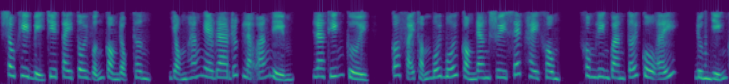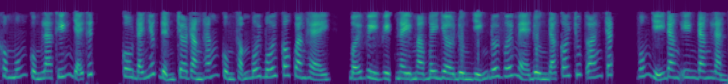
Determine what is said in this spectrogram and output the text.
sau khi bị chia tay tôi vẫn còn độc thân, giọng hắn nghe ra rất là oán niệm, La Thiến cười, có phải thẩm bối bối còn đang suy xét hay không, không liên quan tới cô ấy, đường diễn không muốn cùng La Thiến giải thích, cô đã nhất định cho rằng hắn cùng thẩm bối bối có quan hệ, bởi vì việc này mà bây giờ đường diễn đối với mẹ đường đã có chút oán trách, vốn dĩ đang yên đang lành,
